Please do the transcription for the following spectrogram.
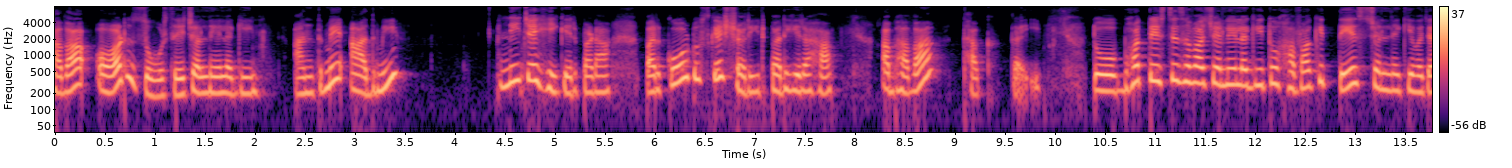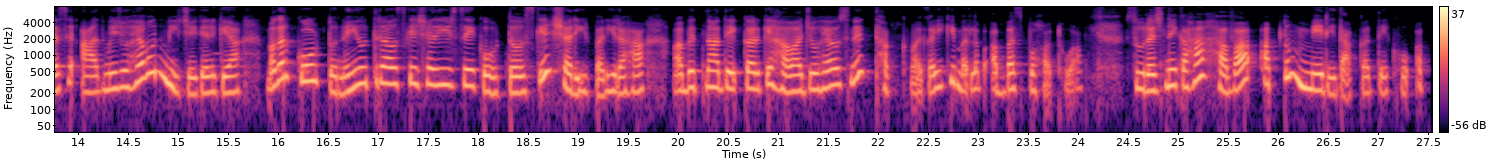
हवा और ज़ोर से चलने लगी। अंत में आदमी नीचे ही गिर पड़ा, पर कोट उसके शरीर पर ही रहा। अब हवा थक गई। तो बहुत तेज़ तेज़ हवा चलने लगी तो हवा की तेज़ चलने की वजह से आदमी जो है वो नीचे गिर गया। मगर कोट तो नहीं उतरा उसके शरीर से, कोट तो उसके शरीर पर ही रहा। अब इतना देख करके हवा जो है उसने थक गई कि मतलब अब बस बहुत हुआ। सूरज ने कहा, हवा, अब तुम मेरी ताकत देखो। अब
